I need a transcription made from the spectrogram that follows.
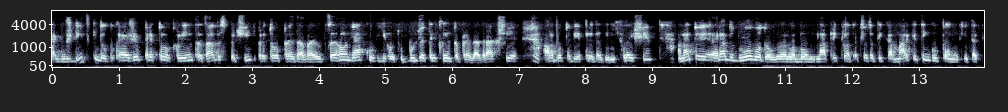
tak vždycky dokáže pre toho klienta zabezpečiť, pre toho predávajúceho nejakú výhodu. Bude ten klient to predať drahšie, alebo to vie predať rýchlejšie. A na to je rad dôvodov, lebo napríklad, čo sa týka marketingu ponuky, tak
